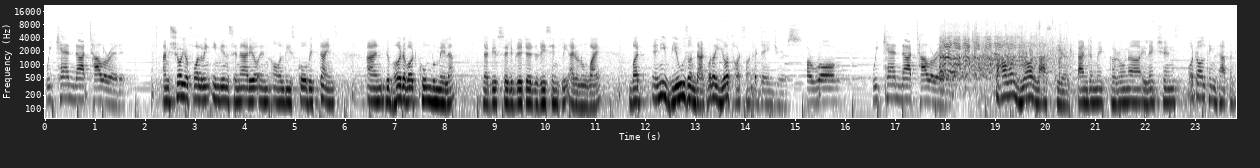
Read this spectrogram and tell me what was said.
We cannot tolerate it. I'm sure you're following Indian scenario in all these COVID times and you've heard about Kumbh Mela that we've celebrated recently. I don't know why. But any views on that? What are your thoughts on it? Are dangerous, are wrong. We cannot tolerate it. So, how was your last year? Pandemic, corona, elections, what all things happened?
